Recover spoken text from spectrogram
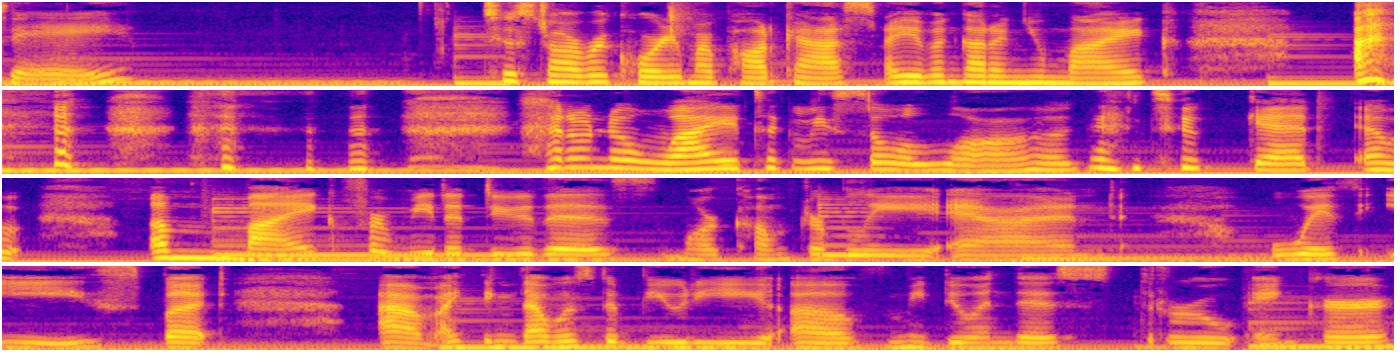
say, to start recording my podcast. I even got a new mic. I don't know why it took me so long to get a, a mic for me to do this more comfortably and with ease, but um, I think that was the beauty of me doing this through Anchor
